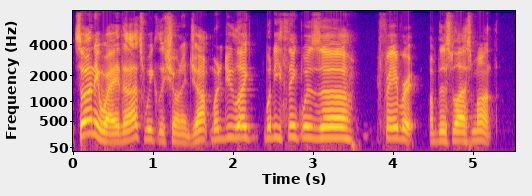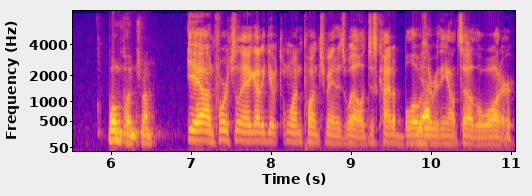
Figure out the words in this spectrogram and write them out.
So anyway, that's Weekly Shonen Jump. What did you like? What do you think was uh, your favorite of this last month? One Punch Man. Yeah, unfortunately, I got to give it to One Punch Man as well. It just kind of blows Yeah. everything else out of the water.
